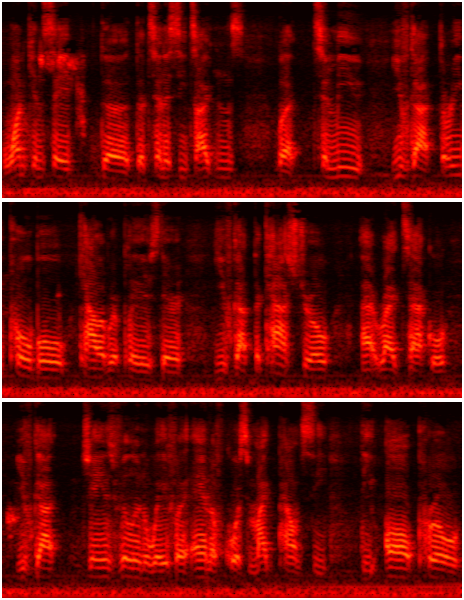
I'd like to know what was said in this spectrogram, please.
One can say the, the Tennessee Titans, but to me, you've got three Pro Bowl caliber players there. You've got DeCastro at right tackle. You've got James Villanueva, and of course Mike Pouncey, the All Pro,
